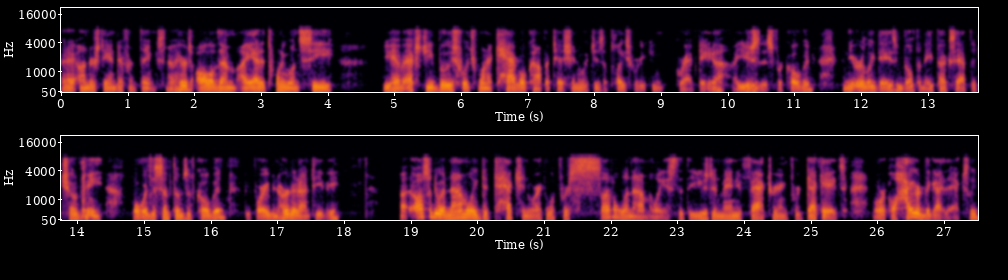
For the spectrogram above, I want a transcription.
that I understand different things. Now here's all of them. I added 21C. You have XGBoost, which won a Kaggle competition, which is a place where you can grab data. I used this for COVID in the early days and built an Apex app that showed me what were the symptoms of COVID before I even heard it on TV. Uh, also do anomaly detection where I can look for subtle anomalies that they used in manufacturing for decades. Oracle hired the guy that actually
